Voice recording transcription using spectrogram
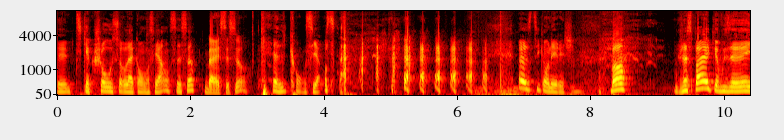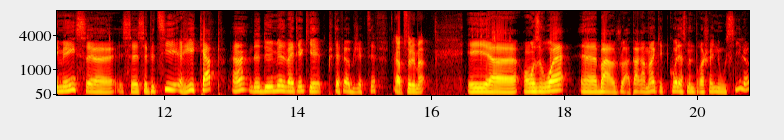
un petit quelque chose sur la conscience, c'est ça? Ben, c'est ça. Quelle conscience! cest qu'on est riche. Bon, j'espère que vous avez aimé ce, ce- ce petit récap hein, de 2021 qui est tout à fait objectif. Absolument. Et euh, on se voit, euh, ben, apparemment qu'il y a de quoi la semaine prochaine aussi, là,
